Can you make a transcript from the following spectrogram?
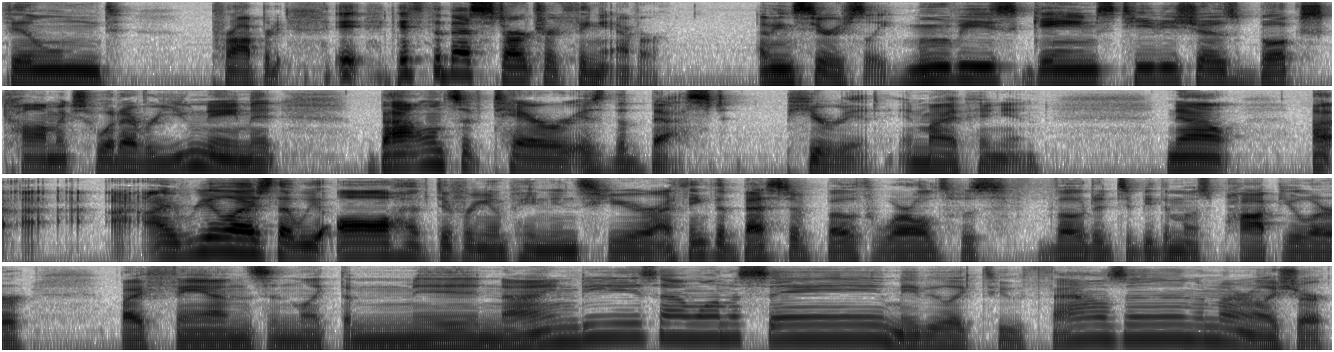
filmed property. It, it's the best Star Trek thing ever. I mean, seriously. Movies, games, TV shows, books, comics, whatever, you name it. Balance of Terror is the best, period, in my opinion. Now, I, I, I realize that we all have differing opinions here. I think the best of both worlds was voted to be the most popular by fans in like the mid 90s, I want to say, maybe like 2000. I'm not really sure.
